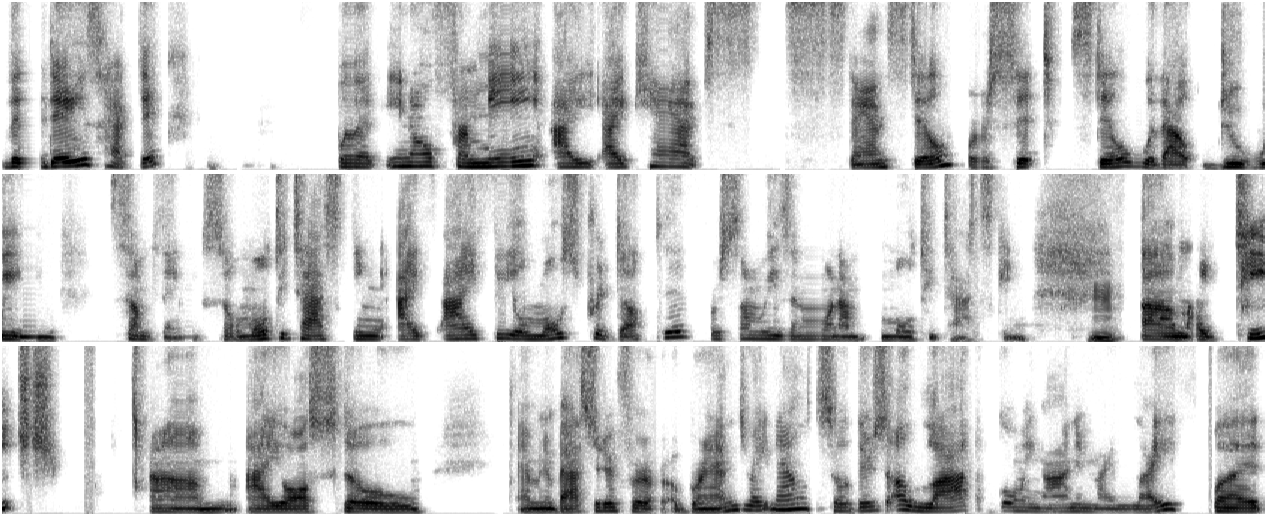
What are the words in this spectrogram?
the day is hectic but you know for me i i can't stand still or sit still without doing something. So multitasking i i feel most productive for some reason when i'm multitasking. Mm. um, i teach. Um, i also am an ambassador for a brand right now. So there's a lot going on in my life but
